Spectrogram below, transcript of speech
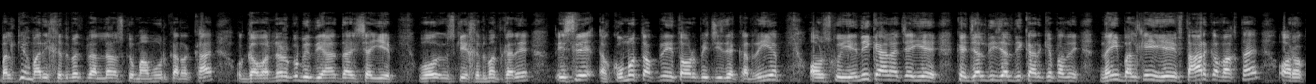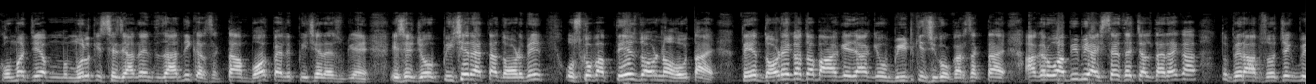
بلکہ ہماری خدمت پہ اللہ نے اس کو معمور کر رکھا ہے اور گورنر کو بھی دھیان چاہیے، وہ اس کی خدمت کرے۔ تو اس لیے حکومت اپنی طور پہ چیزیں کر رہی ہے اور اس کو یہ نہیں کہنا چاہیے کہ جلدی جلدی کر کے پتہ نہیں بلکہ یہ افطار کا وقت ہے اور حکومت جو ملک اس سے زیادہ انتظار نہیں کر سکتا، ہم بہت پہلے پیچھے رہ چکے ہیں۔ اسے جو پیچھے رہتا دوڑ میں، اس کو اب تیز دوڑنا ہوتا ہے۔ تیز دوڑے گا تو اب آگے جا کے وہ بیٹ کسی کو کر سکتا ہے۔ اگر وہ ابھی بھی آہستہ آہستہ چلتا رہے گا تو پھر آپ سوچیں کہ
